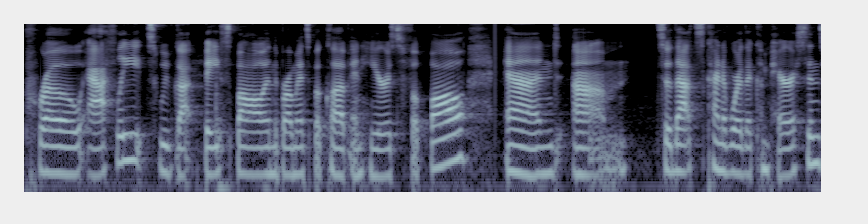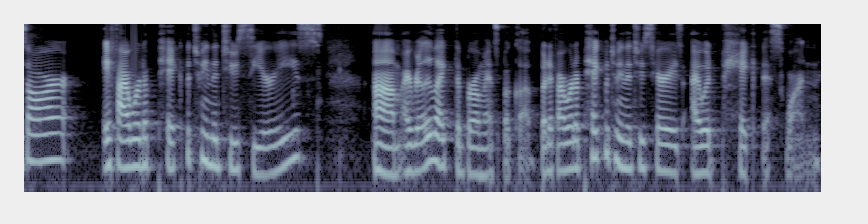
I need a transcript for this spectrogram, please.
pro athletes. We've got baseball in the Bromance Book Club, and here is football. And um, so that's kind of where the comparisons are. If I were to pick between the two series, um, I really like the Bromance Book Club, but if I were to pick between the two series, I would pick this one.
